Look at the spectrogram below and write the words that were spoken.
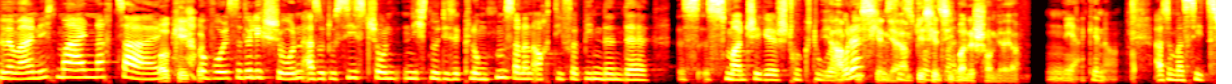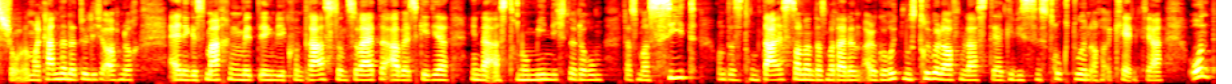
wir machen nicht malen nach Zahlen. Okay, gut. Obwohl es natürlich schon, also du siehst schon nicht nur diese Klumpen, sondern auch die verbindende, smudgige Struktur, ja, ein oder? Bisschen, ja, ein bisschen sieht man es schon, ja, ja. Ja, genau. Also man sieht's schon. Und man kann da natürlich auch noch einiges machen mit irgendwie Kontrast und so weiter. Aber es geht ja in der Astronomie nicht nur darum, dass man sieht und dass es drum da ist, sondern dass man da einen Algorithmus drüber laufen lässt, der gewisse Strukturen auch erkennt, ja. Und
